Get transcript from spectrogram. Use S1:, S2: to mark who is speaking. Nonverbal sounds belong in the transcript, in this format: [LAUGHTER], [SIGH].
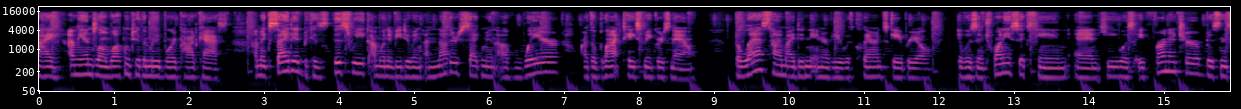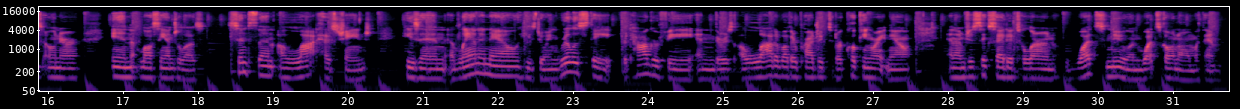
S1: Hi, I'm Angela, and welcome to the Mood Board Podcast. I'm excited because this week I'm going to be doing another segment of Where Are the Black Tastemakers Now? The last time I did an interview with Clarence Gabriel, it was in 2016, and he was a furniture business owner in Los Angeles. Since then, a lot has changed. He's in Atlanta now. He's doing real estate, photography, and there's a lot of other projects that are cooking right now and I'm just excited to learn what's new and what's going on with him.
